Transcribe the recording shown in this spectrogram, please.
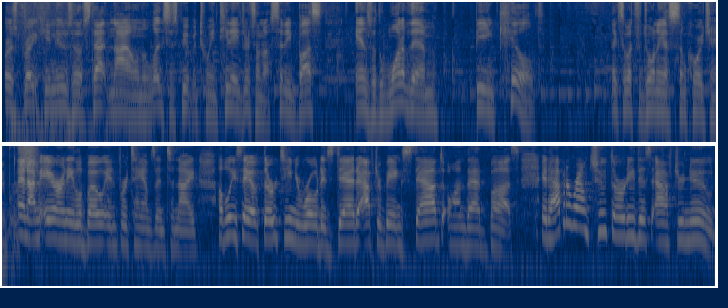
First breaking news out of Staten Island. The alleged dispute between teenagers on a city bus ends with one of them being killed. Thanks so much for joining us. I'm Kori Chambers. And I'm Erin LeBeau in for Tamsen tonight. Police say a 13-year-old is dead after being stabbed on that bus. It happened around 2.30 this afternoon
